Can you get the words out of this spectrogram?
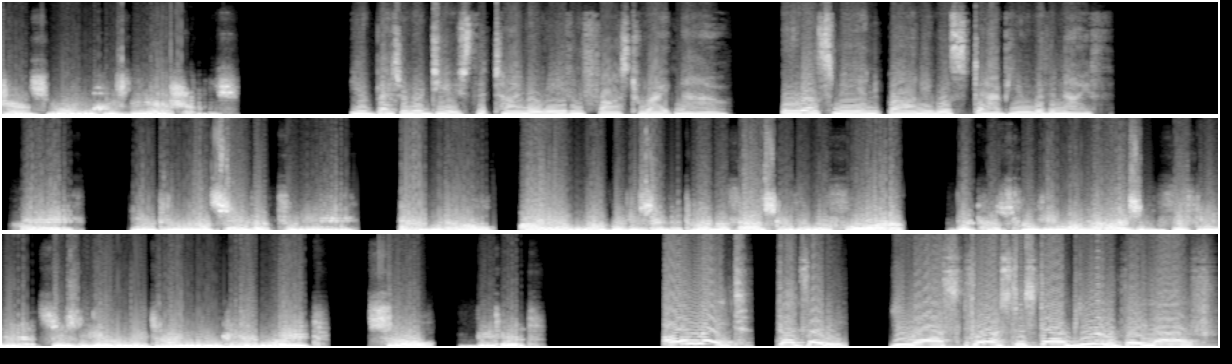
the actions. You better reduce the timer even fast right now. Or else me and Barney will stab you with a knife. Hey, you cannot say that to me. And no, I am not reducing the timer faster than before. Because 21 hours and 15 minutes is the only time you can wait. So, beat it. Alright, that's Eddie. You asked for us to stab you with a knife.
